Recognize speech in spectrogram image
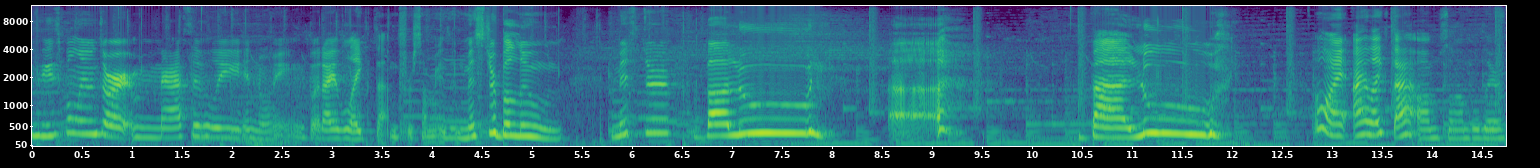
These balloons are massively annoying, but I like them for some reason. Mr. Balloon. Mr. Balloon. Uh, Balloon. Oh, I, I like that ensemble there.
